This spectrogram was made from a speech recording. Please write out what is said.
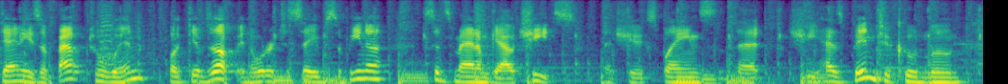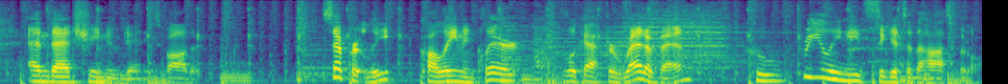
Danny is about to win, but gives up in order to save Sabina since Madame Gao cheats. and she explains that she has been to Kunlun and that she knew Danny's father. Separately, Colleen and Claire look after Radovan, who really needs to get to the hospital.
